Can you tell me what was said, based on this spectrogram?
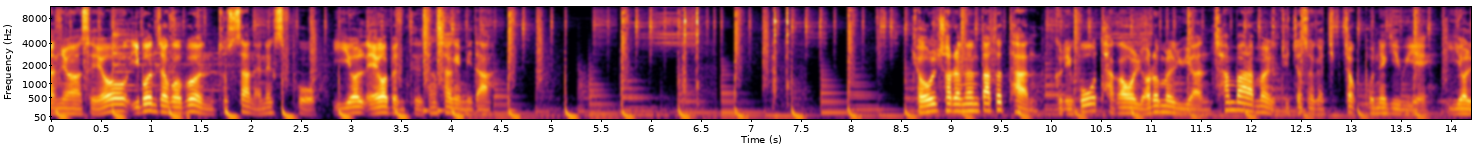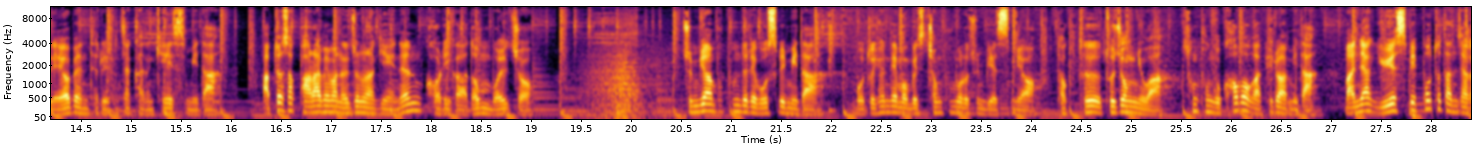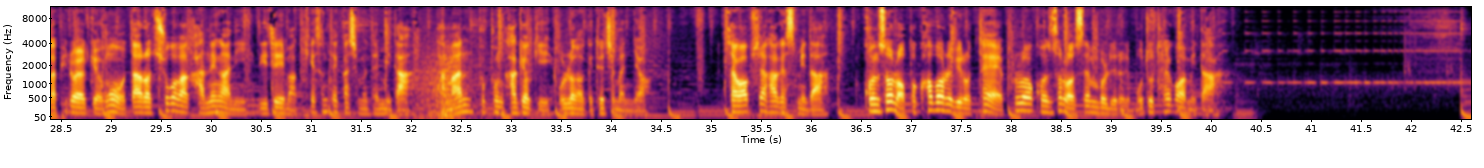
안녕하세요. 이번 작업은 투싼 NX4 2열 air vent 장착입니다. 겨울철에는 따뜻한 그리고 다가올 여름을 위한 찬바람을 뒷좌석에 직접 보내기 위해 2열 air vent를 장착하는 케이스입니다. 앞좌석 바람에만 의존하기에는 거리가 너무 멀죠. 준비한 부품들의 모습입니다. 모두 현대모비스 정품으로 준비했으며 덕트 두 종류와 송풍구 커버가 필요합니다. 만약 USB 포트 단자가 필요할 경우 따로 추가가 가능하니 needs에 맞게 선택하시면 됩니다. 다만 부품 가격이 올라가게 되지만요. 작업 시작하겠습니다. console upper cover를 비롯해 floor console assembly를 모두 탈거합니다.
